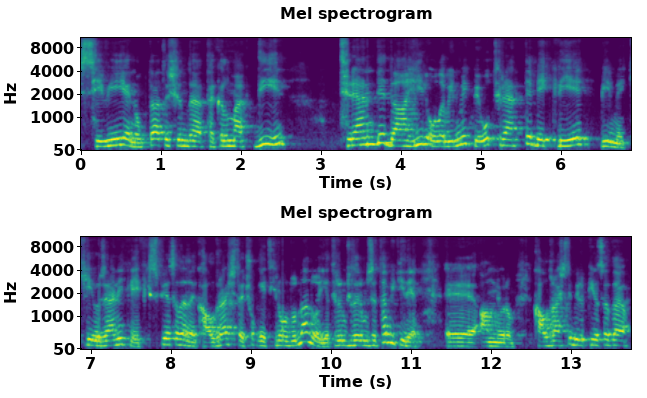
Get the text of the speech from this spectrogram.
seviyeye nokta atışında takılmak değil, trende dahil olabilmek ve o trendde bekleyebilmek ki özellikle FX piyasalarında kaldıraç da çok etkin olduğundan dolayı yatırımcılarımızı tabii ki de e, anlıyorum. Kaldıraçlı bir piyasada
